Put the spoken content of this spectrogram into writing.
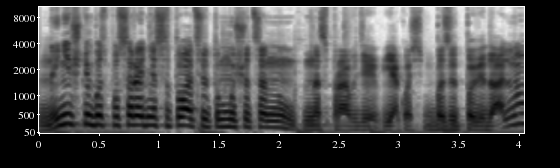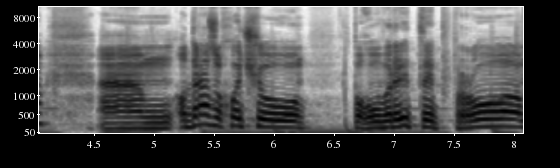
нинішню безпосередню ситуацію, тому що це ну насправді якось безвідповідально. Ем, одразу хочу поговорити про.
